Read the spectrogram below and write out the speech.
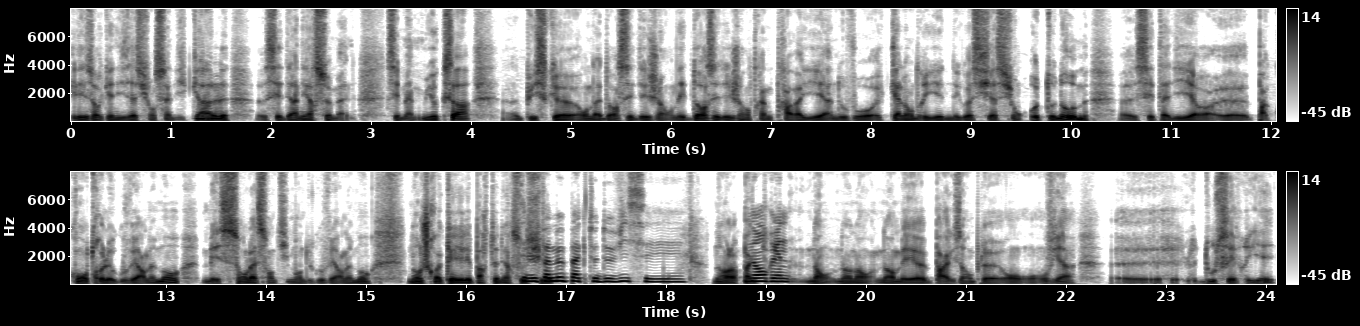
et les organisations syndicales mmh. ces dernières semaines. C'est même mieux que ça, hein, puisqu'on a d'ores et déjà, on est d'ores et déjà en train de travailler à un nouveau calendrier de négociation autonome, c'est-à-dire pas contre le gouvernement, mais sans l'assentiment du gouvernement. Non, je crois que les, partenaires sociaux. C'est le fameux pacte de vie, c'est. Non, non, rien. Non, non, non, non, mais euh, par exemple, on, vient euh, le 12 février,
